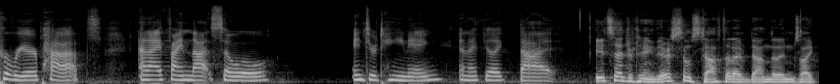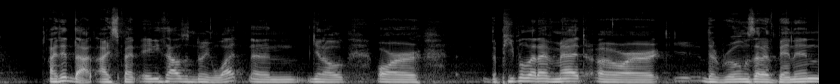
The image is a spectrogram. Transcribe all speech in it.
career paths, and I find that so entertaining. And I feel like that. it's entertaining. There's some stuff that I've done that I'm just like, I did that. I spent eighty thousand doing what, and you know, or the people that I've met, or the rooms that I've been in.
